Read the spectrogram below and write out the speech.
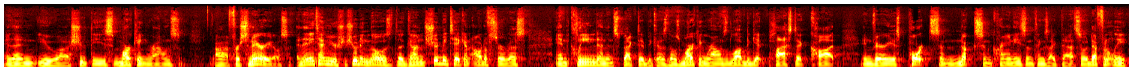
and then you uh, shoot these marking rounds uh, for scenarios. And anytime you're shooting those, the gun should be taken out of service and cleaned and inspected because those marking rounds love to get plastic caught in various ports and nooks and crannies and things like that. So definitely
